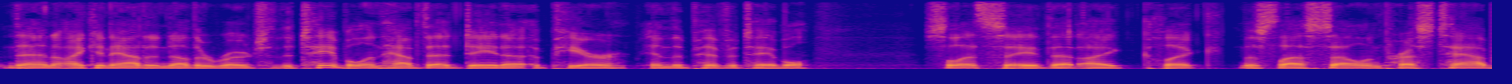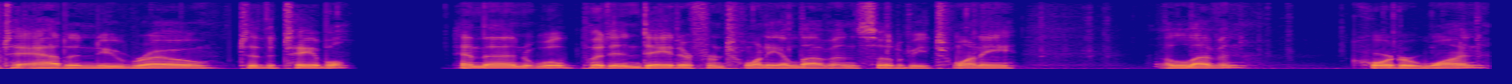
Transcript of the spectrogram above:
then I can add another row to the table and have that data appear in the pivot table. So let's say that I click this last cell and press tab to add a new row to the table. And then we'll put in data from 2011. So it'll be 2011, quarter one,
